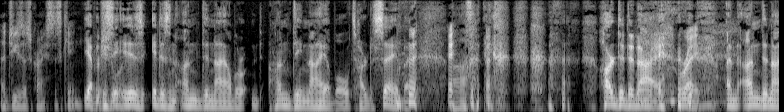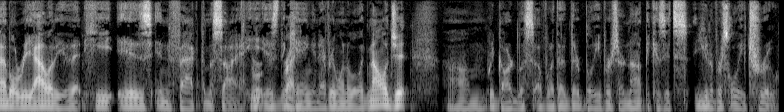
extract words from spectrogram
that Jesus Christ is King. Yeah, because sure. it is it is an undeniable undeniable. It's hard to say, but uh, hard to deny. Right. an undeniable reality that he is in fact the Messiah. He is the right. King, and everyone will acknowledge it, um, regardless of whether they're believers or not, because it's universally true.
